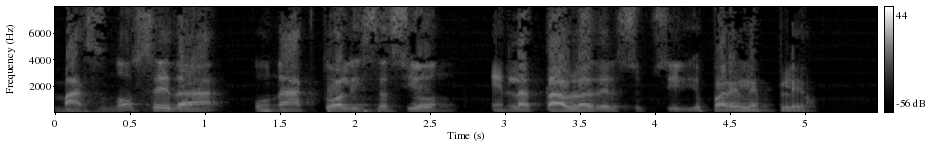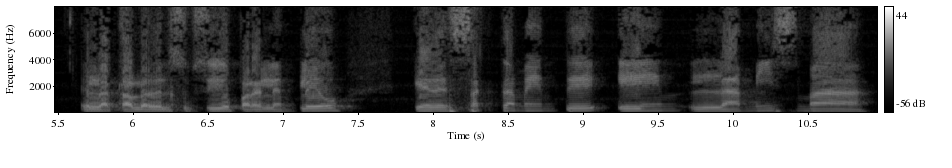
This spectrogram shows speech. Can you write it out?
mas no se da una actualización en la tabla del subsidio para el empleo. En la tabla del subsidio para el empleo queda exactamente en la misma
